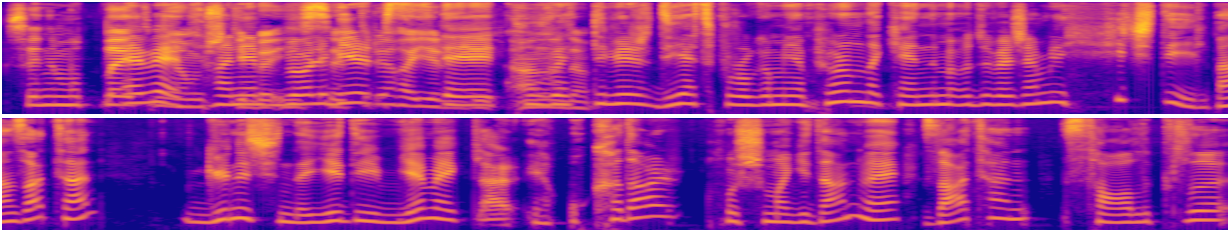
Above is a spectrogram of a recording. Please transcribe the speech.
seni mutlu etmiyormuş evet, hani gibi böyle bir Hayır, e, değil, kuvvetli anladım. bir diyet programı yapıyorum da kendime ödül vereceğim bir hiç değil. Ben zaten gün içinde yediğim yemekler ya, o kadar hoşuma giden ve zaten sağlıklı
